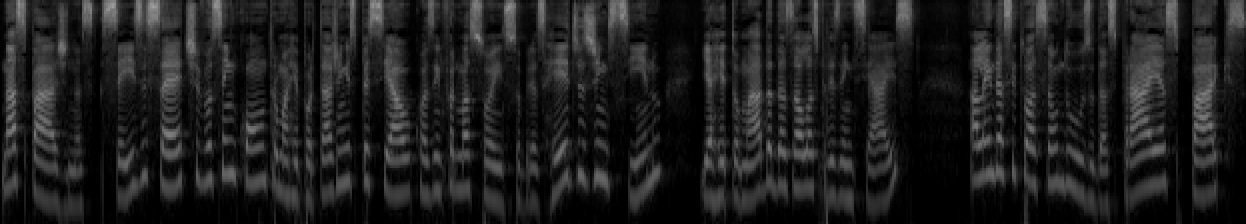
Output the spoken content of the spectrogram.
Nas páginas 6 e 7 você encontra uma reportagem especial com as informações sobre as redes de ensino e a retomada das aulas presenciais, além da situação do uso das praias, parques,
